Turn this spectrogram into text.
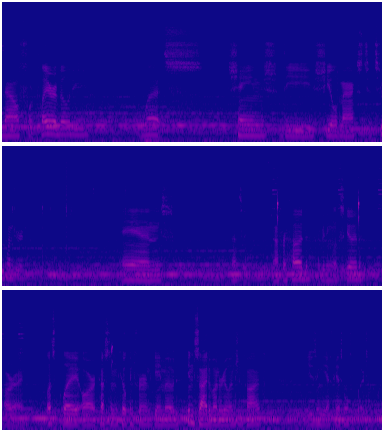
Now for player ability, let's change the shield max to 200 and that's it. Now for HUD everything looks good. Alright let's play our custom kill confirmed game mode inside of Unreal Engine 5 using the FPS multiplayer template.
